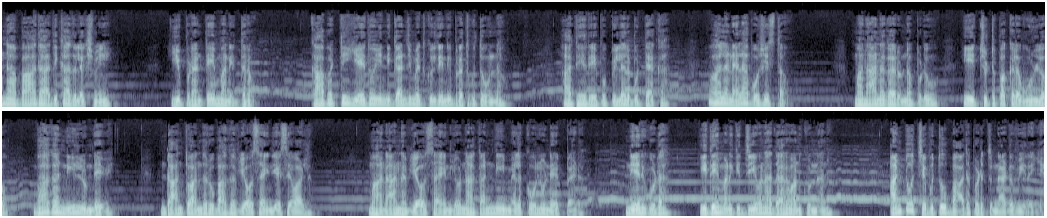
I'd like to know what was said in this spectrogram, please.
నా బాధ అది కాదు లక్ష్మి. ఇప్పుడంటే మనిద్దరం. కాబట్టి ఏదో ఇన్ని గంజి మెతుకులు తిని బ్రతుకుతూ ఉన్నాం. అదే రేపు పిల్లలు పుట్టాక వాళ్ళని ఎలా పోషిస్తాం? మా నాన్నగారు ఉన్నప్పుడు ఈ చుట్టుపక్కల ఊళ్ళో బాగా నీళ్ళుండేవి. దాంతో అందరూ బాగా వ్యవసాయం చేసేవాళ్ళు. మా నాన్న వ్యవసాయంలో నాకన్నీ మెలకువలు నేర్పాడు. నేను కూడా ఇదే మనకి జీవనాధారం అనుకున్నాను. అంటూ చెబుతూ బాధపడుతున్నాడు వీరయ్య.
